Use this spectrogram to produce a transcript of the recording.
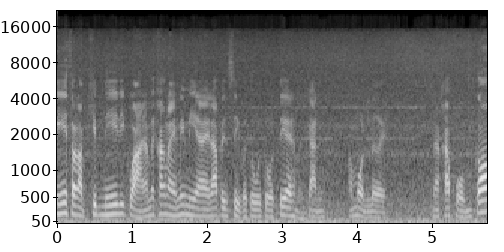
นี้สำหรับคลิปนี้ดีกว่านะไม่ข้างในไม่มีอะไรแล้วเป็น 4 ประตูตัวเตี้ยเหมือนกันทั้งหมดเลยนะครับผมก็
